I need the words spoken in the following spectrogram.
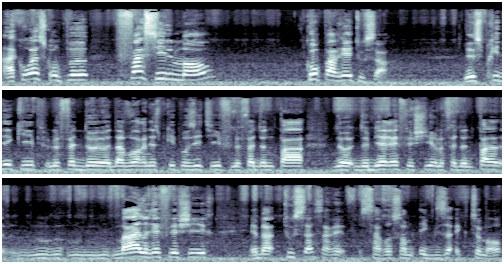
à quoi est-ce qu'on peut facilement comparer tout ça. l'esprit d'équipe, le fait d'avoir un esprit positif, le fait de ne pas de, bien réfléchir, le fait de ne pas mal réfléchir, eh ben tout ça, ça, ressemble exactement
